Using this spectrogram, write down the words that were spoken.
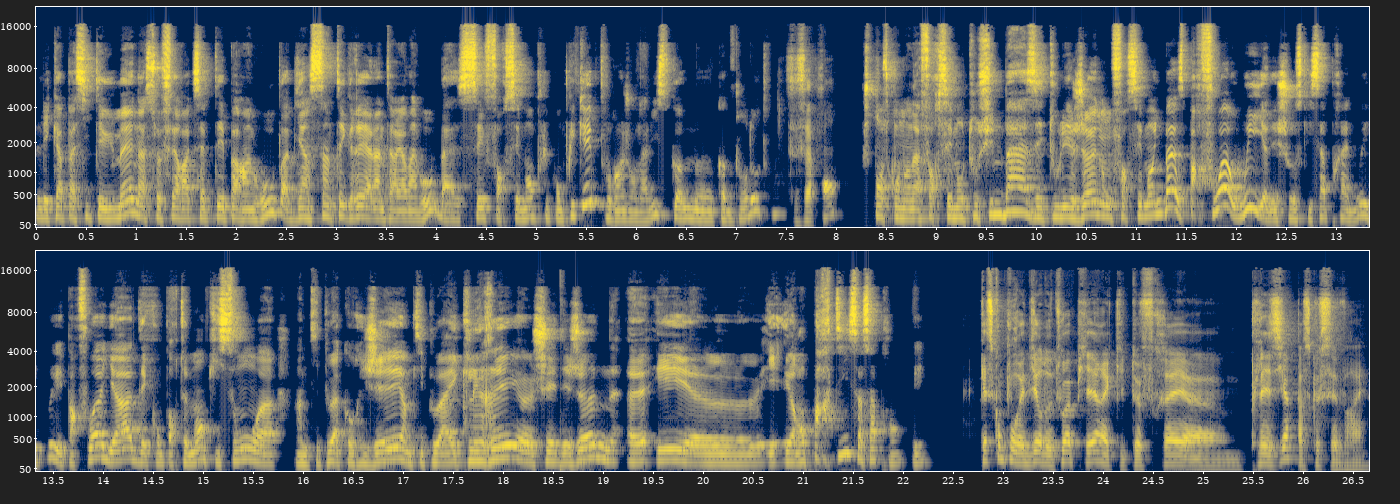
les capacités humaines à se faire accepter par un groupe, à bien s'intégrer à l'intérieur d'un groupe, bah, c'est forcément plus compliqué pour un journaliste comme, comme pour d'autres. Ça s'apprend? Je pense qu'on en a forcément tous une base et tous les jeunes ont forcément une base. Parfois, oui, il y a des choses qui s'apprennent, oui, oui. parfois, il y a des comportements qui sont euh, un petit peu à corriger, un petit peu à éclairer euh, chez des jeunes, euh, et, et, en partie, ça s'apprend. Oui. Qu'est-ce qu'on pourrait dire de toi, Pierre, et qui te ferait plaisir? Parce que c'est vrai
